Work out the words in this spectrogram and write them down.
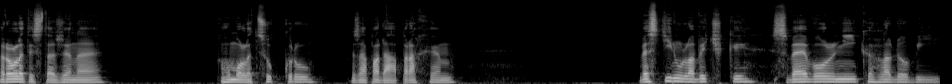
Rolety stažené, homole cukru zapadá prachem, ve stínu lavičky své volník hladový.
